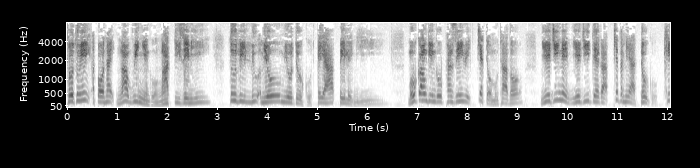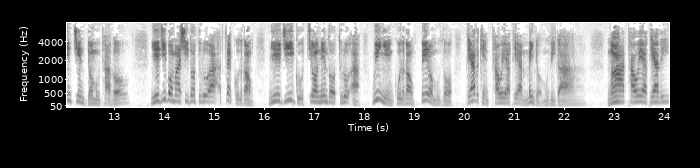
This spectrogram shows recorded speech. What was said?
ထိုသူ၏အပေါ်၌ငါဝိညာဉ်ကိုငါတည်စေမည်သူသည်လူအမျိုးမျိုးတို့ကိုတရားပေးလိမ့်မည်မိုးကောင်းကင်ကိုဖန်ဆင်း၍ကြက်တော်မူထသော မြေကြီးနှင့်မြေကြီးတဲကဖြစ်သမျှတို့ကိုခင်းကျင်းတော်မူထသောမြေကြီးပေါ်မှရှိသောသူတို့အားအသက်ကို၎င်းမြေကြီးကိုကြော်နှင်းသောသူတို့အားဝိညာဉ်ကို၎င်းပေးတော်မူသောဘုရားသခင်ထာဝရဘုရားမိန့်တော်မူသည်ကားငါထာဝရဘုရားသည်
